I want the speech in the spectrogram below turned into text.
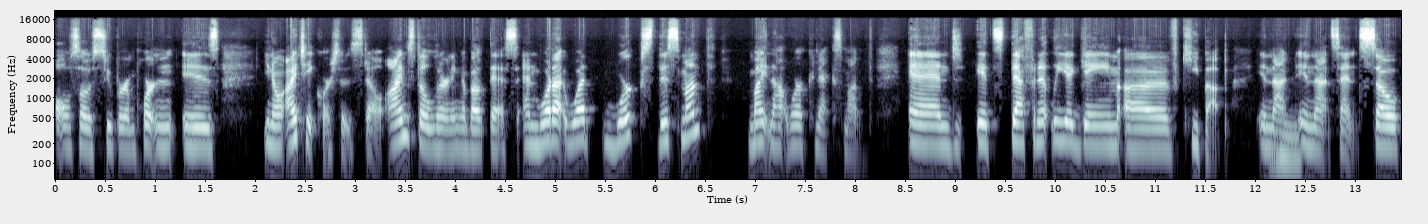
also super important is, you know, I take courses still. I'm still learning about this and what I, what works this month might not work next month. And it's definitely a game of keep up in that Mhm. in that sense so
